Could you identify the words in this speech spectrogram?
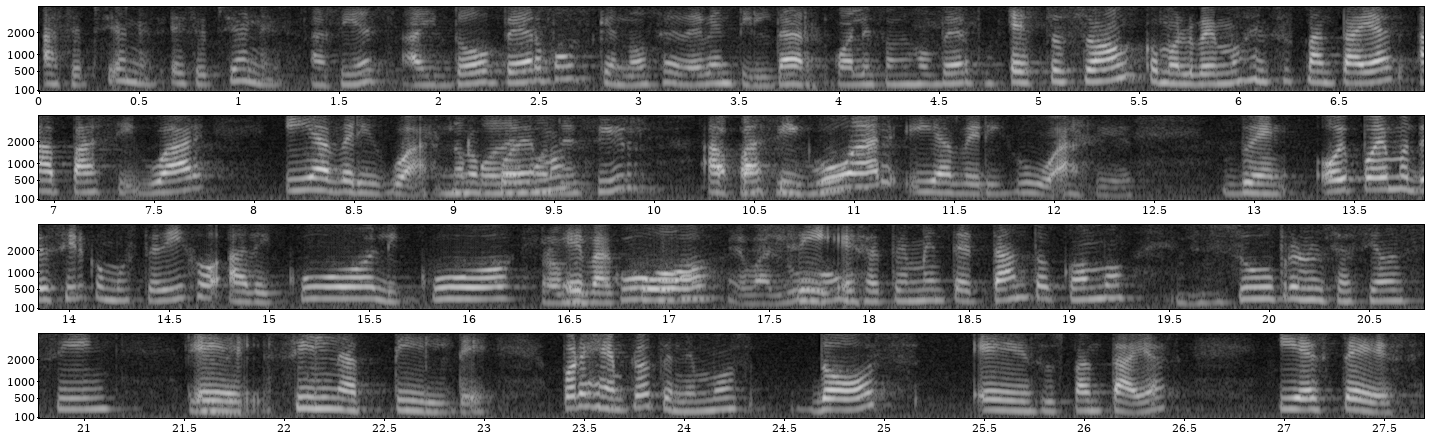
acepciones, excepciones. Así es, hay dos verbos que no se deben tildar. ¿Cuáles son esos verbos? Estos son, como lo vemos en sus pantallas, apaciguar y averiguar. No, podemos, decir apaciguar y averiguar. Así es. Bien, hoy podemos decir, como usted dijo, adecuo, licuo, evacuo. Sí, exactamente, tanto como su pronunciación sin, eh, sin la tilde. Por ejemplo, tenemos dos en sus pantallas y este es,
